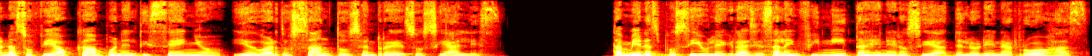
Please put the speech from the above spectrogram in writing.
Ana Sofía Ocampo en el diseño y Eduardo Santos en redes sociales. También es posible gracias a la infinita generosidad de Lorena Rojas,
